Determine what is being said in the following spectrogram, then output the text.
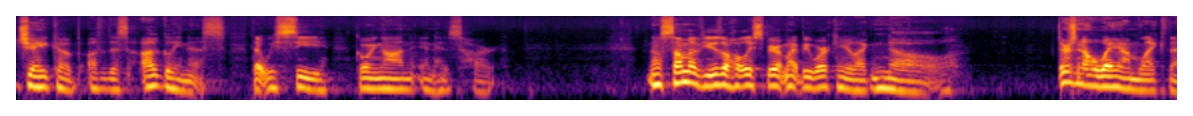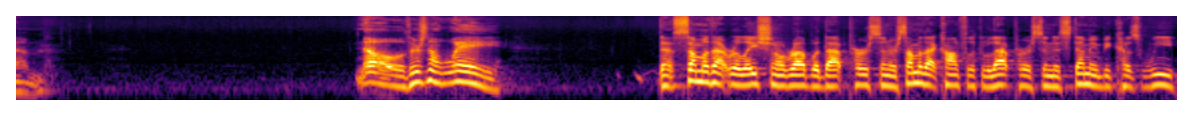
Jacob of this ugliness that we see going on in his heart. Now, some of you, the Holy Spirit might be working, you're like, no, there's no way I'm like them. No, there's no way that some of that relational rub with that person or some of that conflict with that person is stemming because we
